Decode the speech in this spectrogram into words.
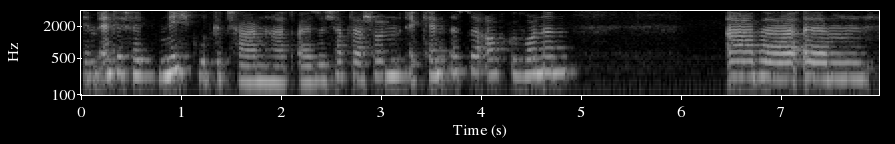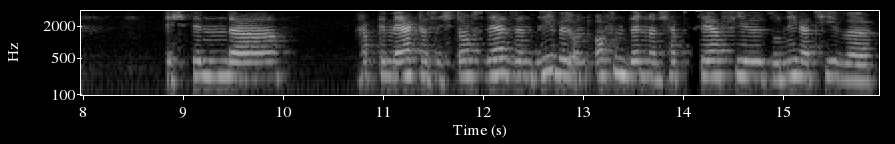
im Endeffekt nicht gut getan hat. Also ich habe da schon Erkenntnisse auch gewonnen, aber ähm, ich bin da, habe gemerkt, dass ich doch sehr sensibel und offen bin und ich habe sehr viel so negative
